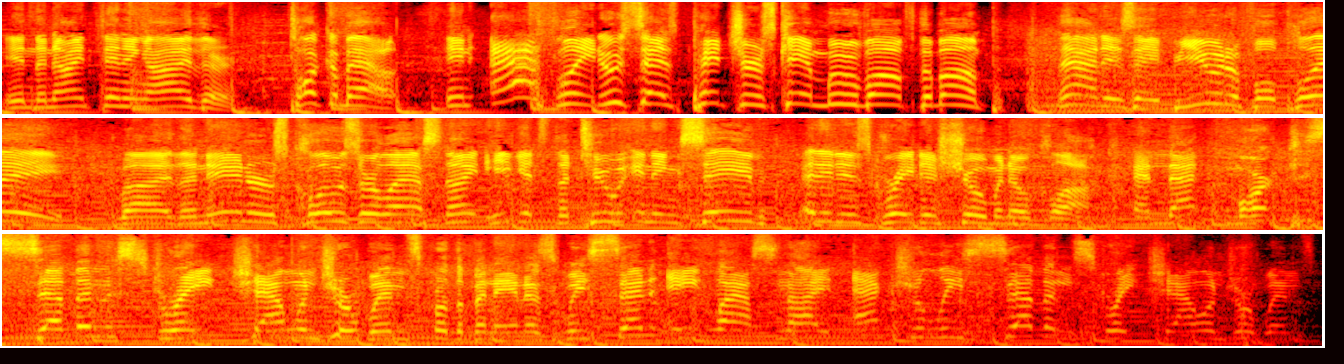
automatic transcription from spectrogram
in the ninth inning either. Talk about an athlete who says pitchers can't move off the bump. That is a beautiful play by the Nanners closer last night. He gets the two inning save, and it is greatest showman o'clock. And that marked seven straight challenger wins for the Bananas. We said eight last night, actually, seven straight challenger wins.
